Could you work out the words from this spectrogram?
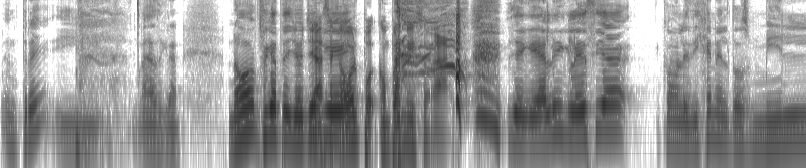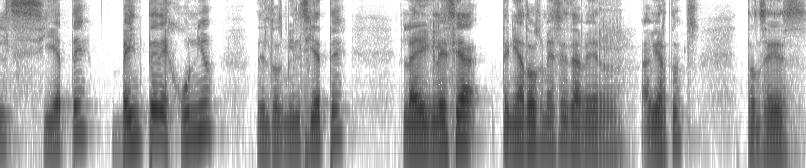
entré y... ah, es gran. No, fíjate, yo llegué... Ya, se acabó el... Con permiso. Ah, Llegué a la iglesia, como les dije, en el 2007, 20 de junio del 2007. La iglesia tenía dos meses de haber abierto. Entonces,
